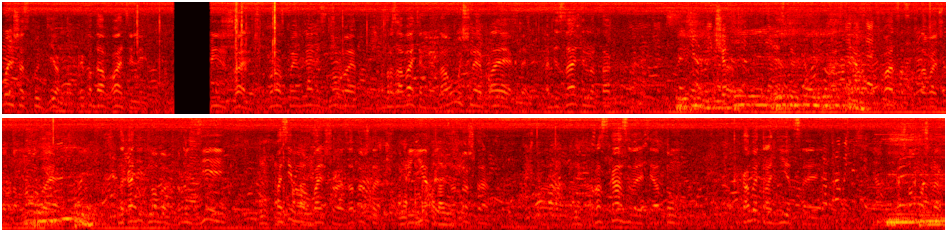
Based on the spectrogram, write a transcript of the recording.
больше студентов, преподавателей приезжали, чтобы у нас появлялись новые образовательные, научные проекты. Обязательно так будет. Если развиваться, создавать что-то новое, находить новых друзей. Спасибо вам большое за то, что приехали, за то, что э, рассказываете о том, каковы традиции, что можно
